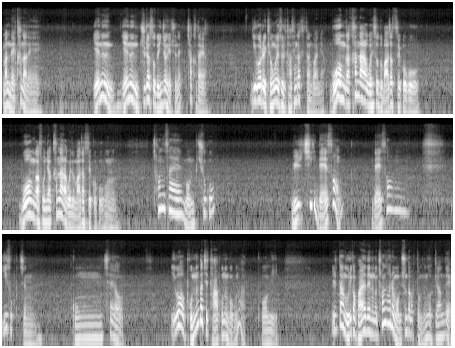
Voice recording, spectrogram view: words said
맞네 칸나네 얘는 얘는 줄였어도 인정해주네 착하다 야 이거를 경우의 수를 다 생각했다는 거 아니야 모험가 칸나라고 했어도 맞았을 거고 모험가 소녀 칸나라고 해도 맞았을 거고 응. 천사에 멈추고 밀치기 내성 내성 이속증 공체업. 이거 본능같이 다 보는 거구나 범위 일단 우리가 봐야 되는 건 천사를 멈춘다 밖에 없는 것 같긴 한데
